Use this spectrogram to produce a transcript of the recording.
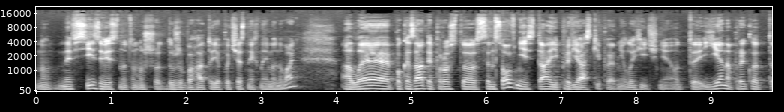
ну не всі, звісно, тому що дуже багато є почесних найменувань, але показати просто сенсовність та і прив'язки певні логічні. От є, наприклад.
